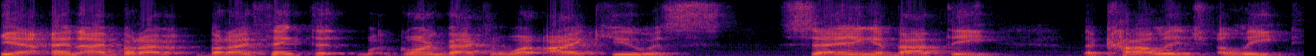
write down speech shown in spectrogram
Yeah, and I but I but I think that going back to what IQ was saying about the the college elite,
